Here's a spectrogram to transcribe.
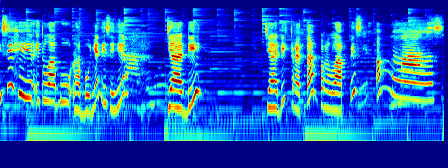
disihir itu labu. Labunya disihir jadi jadi kereta berlapis emas.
